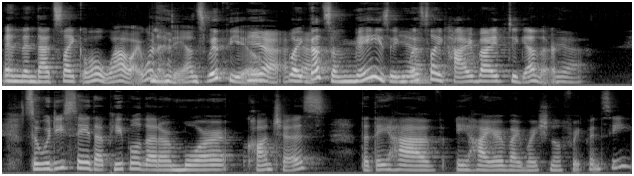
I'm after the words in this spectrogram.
And then that's like, oh wow, I want to dance with you. Yeah, Like yeah. that's amazing. Yeah. Let's like high vibe together. Yeah. So would you say that people that are more conscious that they have a higher vibrational frequency?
